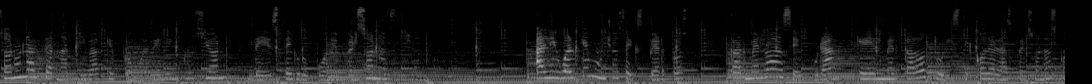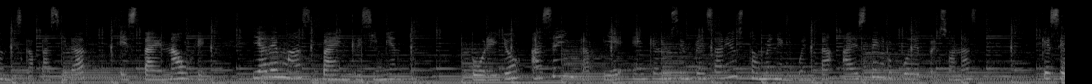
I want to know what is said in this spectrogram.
son una alternativa que promueve la inclusión de este grupo de personas. Al igual que muchos expertos, Carmelo asegura que el mercado turístico de las personas con discapacidad está en auge y además va en crecimiento. Por ello, hace hincapié en que los empresarios tomen en cuenta a este grupo de personas que se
